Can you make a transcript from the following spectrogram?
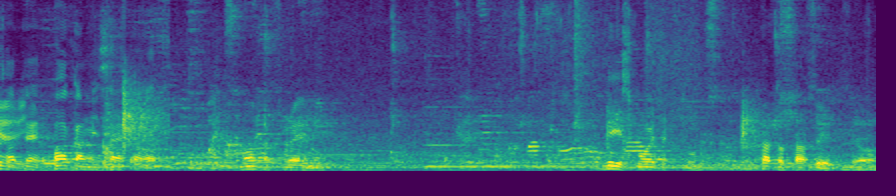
Okei. Okay. Sä teet niin sä et Monta freimiä? Viisi voitettua. Katsotaan siitä, joo.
